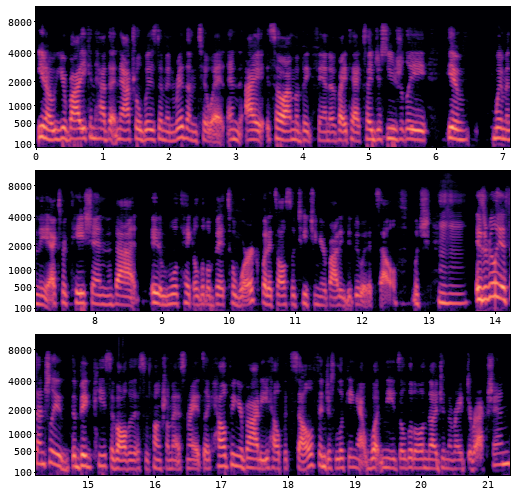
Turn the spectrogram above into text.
you know your body can have that natural wisdom and rhythm to it and i so i'm a big fan of vitex i just usually give women the expectation that it will take a little bit to work but it's also teaching your body to do it itself which mm-hmm. is really essentially the big piece of all of this with functional medicine right it's like helping your body help itself and just looking at what needs a little nudge in the right direction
